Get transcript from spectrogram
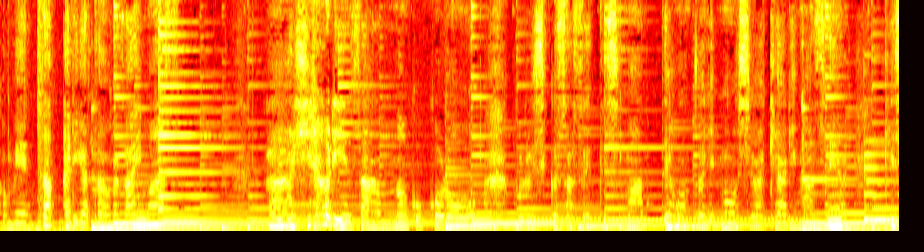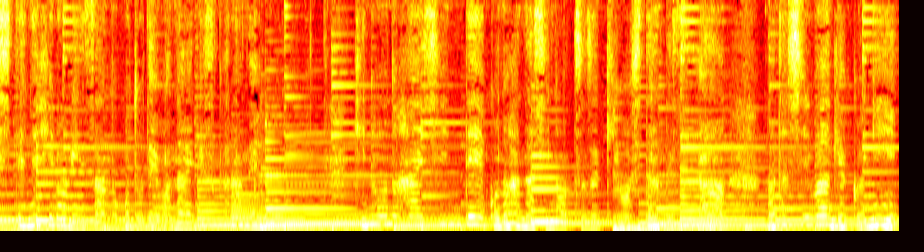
コメントありがとうございます。あひろりんさんの心を苦しくさせてしまって本当に申し訳ありません。決してねひろりんさんのことではないですからね。この話の続きをしたんですが私は逆に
